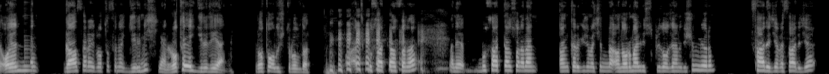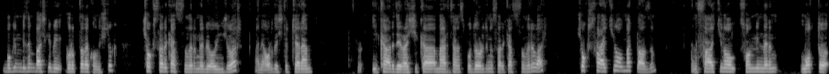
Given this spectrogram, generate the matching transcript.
o yönden Galatasaray rotasına girmiş. Yani rotaya girdi yani. Rota oluşturuldu. Artık bu saatten sonra hani bu saatten sonra ben Ankara gücü maçında anormal bir sürpriz olacağını düşünmüyorum. Sadece ve sadece bugün bizim başka bir grupta da konuştuk. Çok sarı kas sınırında bir oyuncu var. Hani orada işte Kerem, Icardi, Raşika, Mertens bu dördünün sarı kas sınırı var. Çok sakin olmak lazım. Hani sakin ol son günlerin motto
